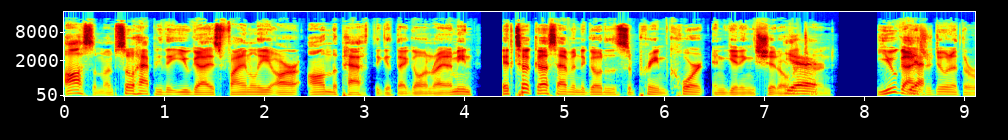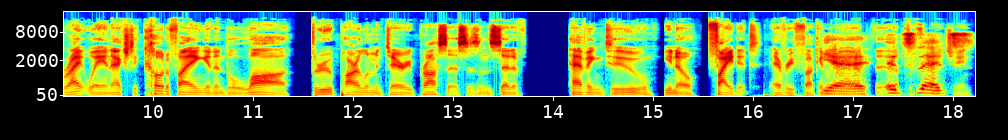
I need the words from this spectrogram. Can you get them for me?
awesome. I'm so happy that you guys finally are on the path to get that going. Right? I mean, it took us having to go to the Supreme Court and getting shit Yeah. overturned. You guys Yeah. are doing it the right way and actually codifying it into law through parliamentary processes instead of having to, you know, fight it every fucking way. yeah. the- up it's that's.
